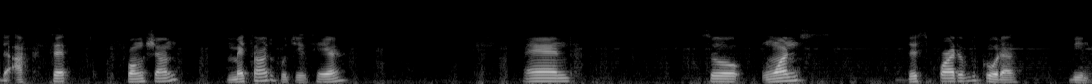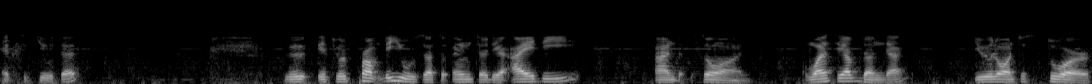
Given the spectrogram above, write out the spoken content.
the accept function method which is here. And so once this part of the code has been executed. It will prompt the user to enter their ID and so on. Once you have done that you will want to store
